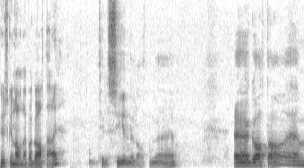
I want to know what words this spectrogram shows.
Husker du navnet på gata her? Tilsynelatende, ja. Eh, gata em,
